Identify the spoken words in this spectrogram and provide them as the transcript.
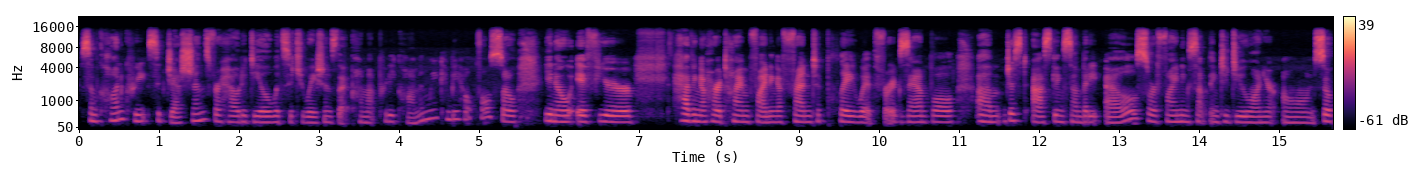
some concrete suggestions for how to deal with situations that come up pretty commonly can be helpful. So, you know, if you're having a hard time finding a friend to play with, for example, um, just asking somebody else or finding something to do on your own. So,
